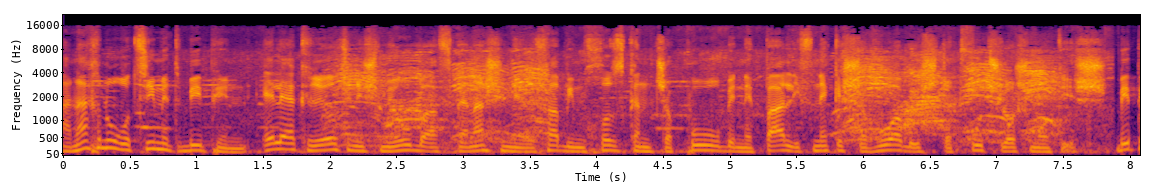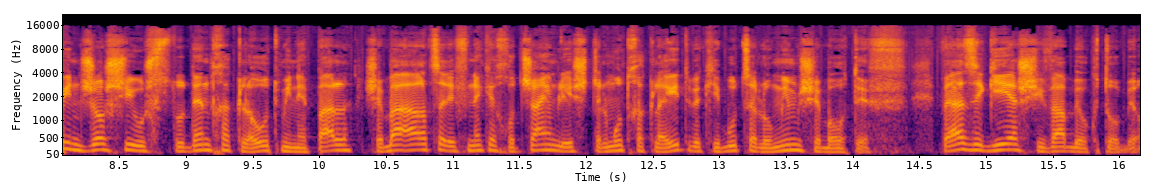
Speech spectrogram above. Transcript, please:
אנחנו רוצים את ביפין. אלה הקריאות שנשמעו בהפגנה שנערכה במחוז קנצ'פור בנפאל לפני כשבוע בהשתתפות 300 איש. ביפין ג'ושי הוא סטודנט חקלאות מנפאל, שבא ארצה לפני כחודשיים להשתלמות חקלאית בקיבוץ עלומים שבעוטף. ואז הגיע 7 באוקטובר.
